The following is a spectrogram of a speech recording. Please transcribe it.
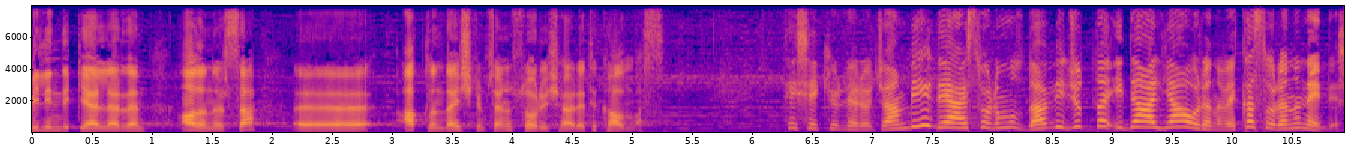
bilindik yerlerden alınırsa eee, aklında hiç kimsenin soru işareti kalmaz. Teşekkürler hocam. Bir diğer sorumuz da vücutta ideal yağ oranı ve kas oranı nedir?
